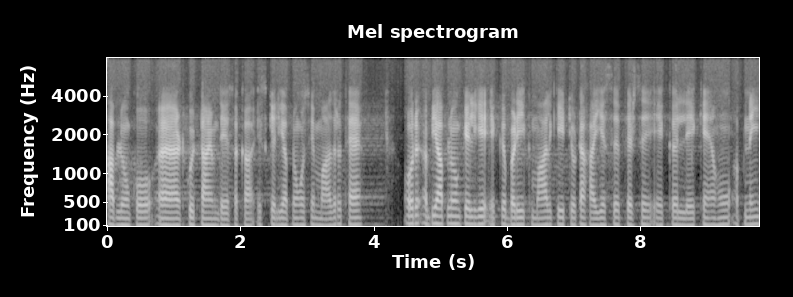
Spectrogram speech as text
आप लोगों को कोई टाइम दे सका। इसके लिए आप लोगों से माजरत है। और अभी आप लोगों के लिए एक बड़ी कमाल की टोटा हाइस फिर से एक लेके आया हूँ। अपनी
